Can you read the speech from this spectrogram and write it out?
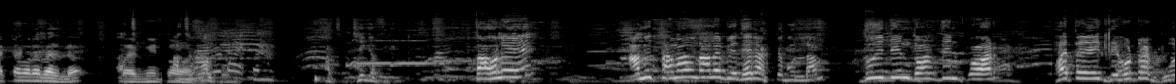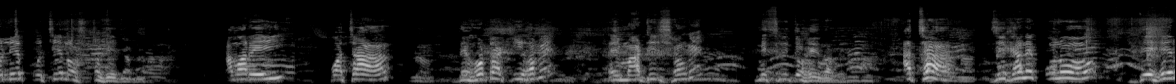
একটা করে বাজলো। কয়েক মিনিট কম আচ্ছা আছে। আচ্ছা ঠিক আছে। তাহলে আমি তামাল ডালে বেঁধে রাখতে বললাম, দুই দিন, দশ দিন পর হয়তো এই দেহটা গলে, পচে, নষ্ট হয়ে যাবে। আমার এই পচা দেহটা কি হবে? এই মাটির সঙ্গে মিশ্রিত হয়ে যাবে। আচ্ছা যেখানে কোনো দেহের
